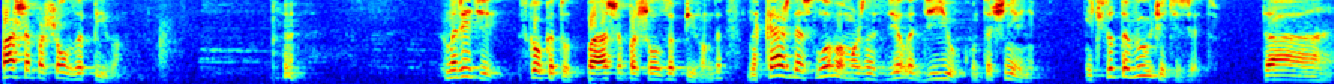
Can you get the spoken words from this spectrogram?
Паша пошел за пивом. Смотрите, сколько тут. Паша пошел за пивом. Да? На каждое слово можно сделать диюк, уточнение. И что-то выучить из этого. Так.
